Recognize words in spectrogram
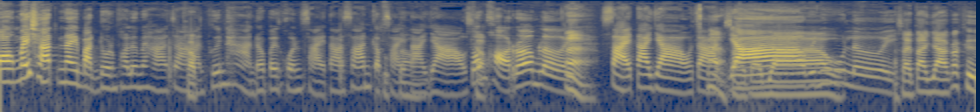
มองไม่ชัดในบัตรโดนเพราะเลยไหมคะอาจารครับย์พื้นฐานเราเป็นคนสายตาสั้นกับถูกสายต้องตายาวครับส้มขอเริ่มเลย อ่าสายตายาวอาจารย์อ่าสายตายาวไปนู่นเลย สายตายาวก็คือ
